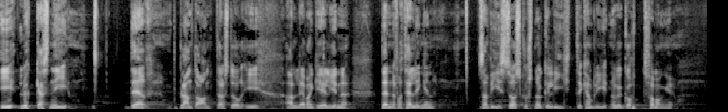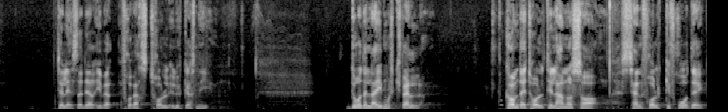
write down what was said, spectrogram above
I Lukas 9, der blant annet, der står i alle evangeliene denne fortellingen, som viser oss hvordan noe lite kan bli noe godt for mange. Jeg leser der fra vers 12 i Lukas 9. Da det lei mot kveld, kom de tolv til han og sa:" Send folket fra deg,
